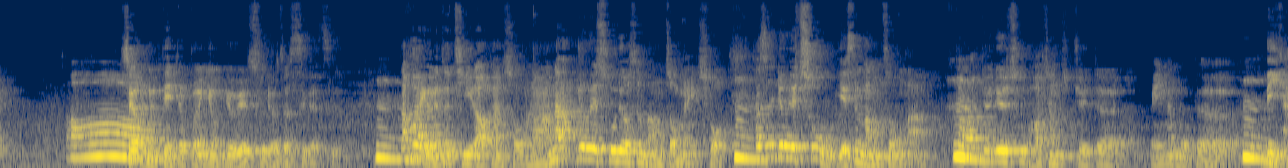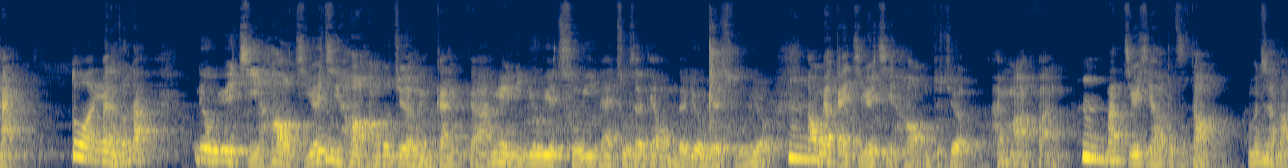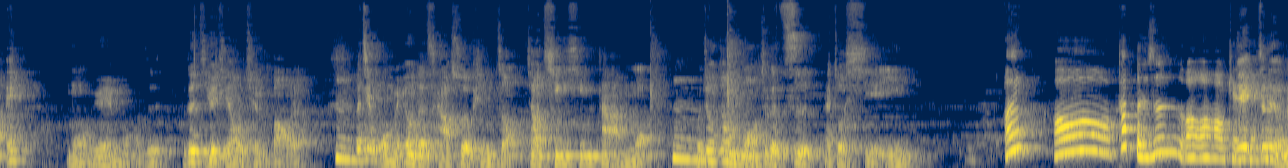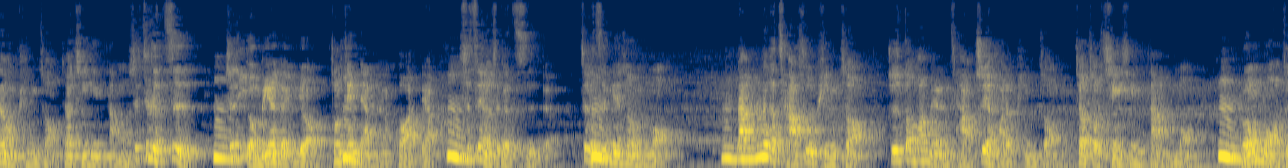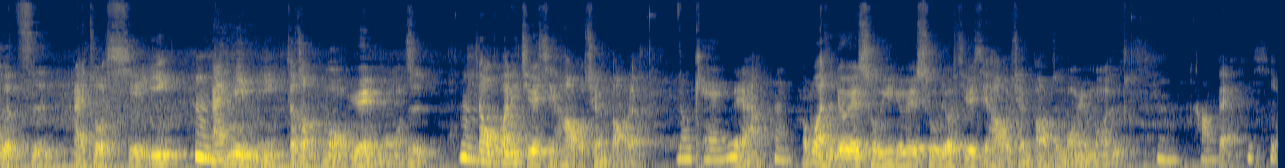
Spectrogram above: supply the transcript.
哦，所以我们店就不能用六月初六这四个字。嗯那后来有人就提议老板说啦，那六月初六是芒种没错，嗯但是六月初五也是芒种啊，嗯大家觉得六月初五好像就觉得没那么的嗯厉害。对，我想说，那六月几号、几月几号，好像都觉得很尴尬，因为你六月初一来注册掉我们的六月初六，嗯那我们要改几月几号，我们就觉得很麻烦。嗯那几月几号不知道，我们就想到，哎，某月某日，我就几月几号我全包了。嗯。而且我们用的茶树的品种叫清新大某，嗯。我就用“某”这个字来做谐音，哎哦，它本身哦哦好因为真的有那种品种叫清新大某，所以这个字嗯。就是有没有的有，中间两横划掉，嗯。是真有这个字的。这个字念作某。嗯。那那个茶树品种就是东方美人茶最好的品种，叫做清新大某，嗯。我用“某”这个字来做谐音，嗯。来命名，叫做某月某日。嗯。像我不管你几月几号，我全包了。OK，对啊、嗯我不管是六月初一、六月初六、几月几号，我全包，就某月某日。嗯好，对。谢谢。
